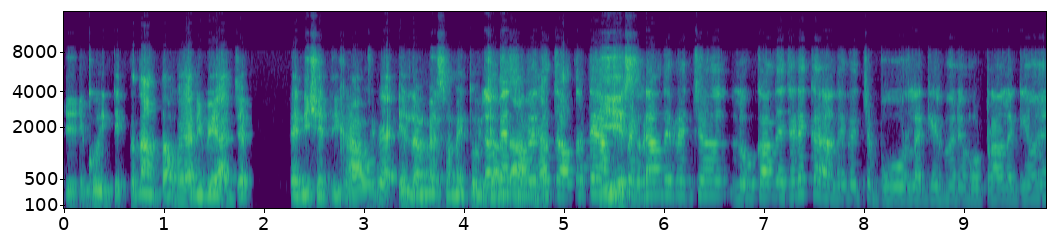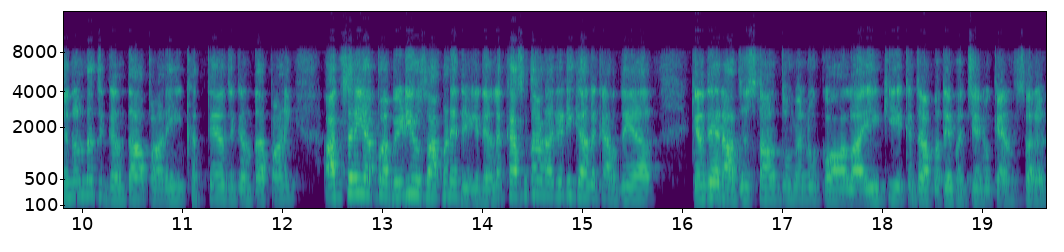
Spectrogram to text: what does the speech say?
ਇਹ ਕੋਈ ਇੱਕਦਮ ਤਾਂ ਹੋਇਆ ਨਹੀਂ ਵੀ ਅੱਜ ਇੰਨੀ ਛੇਤੀ ਖਰਾਬ ਹੋ ਗਿਆ। ਇਹ ਲੰਬੇ ਸਮੇਂ ਤੋਂ ਲੰਬੇ ਚੱਲਦਾ ਆ ਸਮੇਂ ਰਿਹਾ। ਤੋਂ ਚੱਲਦਾ ਤੇ ਅੱਜ ਪਿੰਡਾਂ ਦੇ ਵਿੱਚ ਲੋਕਾਂ ਦੇ ਜਿਹੜੇ ਘਰਾਂ ਦੇ ਵਿੱਚ ਬੋਰ ਲੱਗੇ ਹੋਏ ਨੇ ਮੋਟਰਾਂ ਲੱਗੀਆਂ ਹੋਈਆਂ ਨੇ ਉਹਨਾਂ 'ਚ ਗੰਦਾ ਪਾਣੀ ਖੱਤਿਆਂ 'ਚ ਗੰਦਾ ਪਾਣੀ। ਅਕਸਰ ਹੀ ਆਪਾਂ ਵੀਡੀਓ ਸਾਹਮਣੇ ਦੇਖਦੇ ਆ ਲੱਖਾ ਸਧਾਣਾ ਜਿਹੜੀ ਗੱਲ ਕਰਦੇ ਆ ਕਹਿੰਦੇ ਰਾਜਸਥਾਨ ਤੋਂ ਮੈਨੂੰ ਕਾਲ ਆਈ ਕਿ ਇੱਕ ਜੰਮਦੇ ਬੱਚੇ ਨੂੰ ਕੈਂਸਰ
